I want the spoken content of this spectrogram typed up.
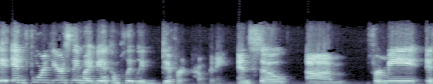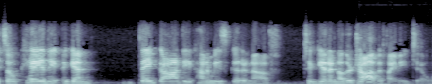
in four years they might be a completely different company and so um, for me it's okay and the, again thank god the economy is good enough to get another job if i need to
